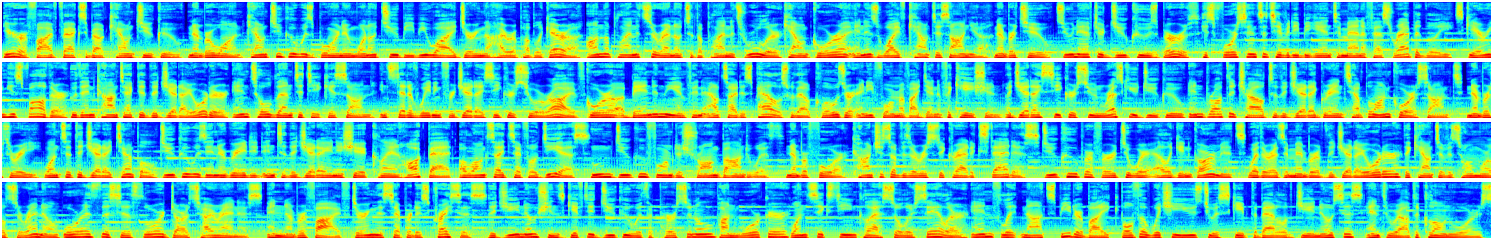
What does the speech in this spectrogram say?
Here are 5 facts about Count Dooku. Number 1. Count Dooku was born in 102 BBY during the High Republic era on the planet Sereno to the planet's ruler, Count Gora and his wife Countess Anya. Number 2. Soon after Dooku's birth, his force sensitivity began to manifest rapidly, scaring his father, who then contacted the Jedi Order and told them to take his son. Instead of waiting for Jedi Seekers to arrive, Gora abandoned the infant outside his palace without clothes or any form of identification. A Jedi Seeker soon rescued Dooku and brought the child to the Jedi Grand Temple on Coruscant. Number 3. 3. Once at the Jedi Temple, Dooku was integrated into the Jedi Initiate clan Hawkbat alongside Sifo Dyas, whom Dooku formed a strong bond with. Number 4. Conscious of his aristocratic status, Dooku preferred to wear elegant garments, whether as a member of the Jedi Order, the Count of his homeworld Sereno, or as the Sith Lord Darth Tyrannus. And number 5. During the Separatist Crisis, the Geonosians gifted Dooku with a personal Walker 116 class solar sailer and Flitknot speeder bike, both of which he used to escape the Battle of Geonosis and throughout the Clone Wars.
